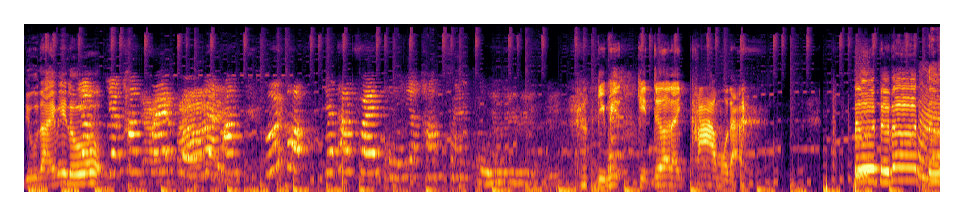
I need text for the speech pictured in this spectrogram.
อยู่ไหนไม่อรู้ย่าอย่าทำแฟนผมอย่าทำเฮ้ยขออย่าทำแฟนผมอย่าทำแฟนผม กินไม่กินเจออะไรฆ่าหมดอะ ตื้อตื้อตื้อตื้อ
